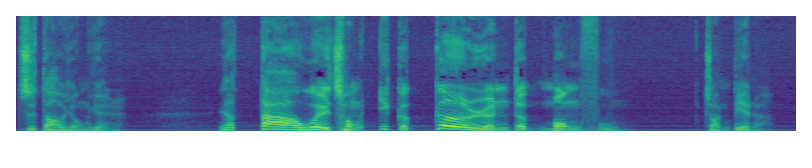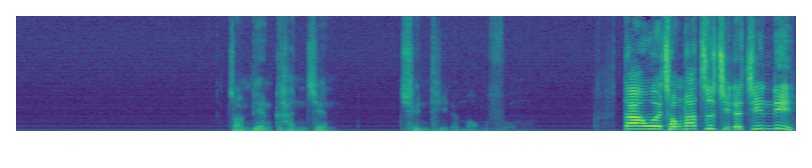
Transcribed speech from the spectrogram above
直到永远。你要大卫从一个个人的蒙福转变了，转变看见群体的蒙福。大卫从他自己的经历，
